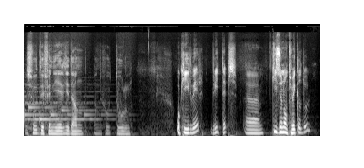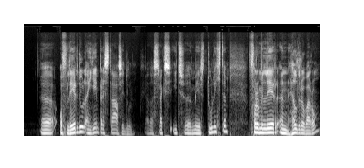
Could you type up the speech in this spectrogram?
Dus hoe definieer je dan een goed doel? Ook hier weer drie tips. Kies een ontwikkeldoel eh, of leerdoel en geen prestatiedoel. Ik ga dat straks iets eh, meer toelichten. Formuleer een heldere waarom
